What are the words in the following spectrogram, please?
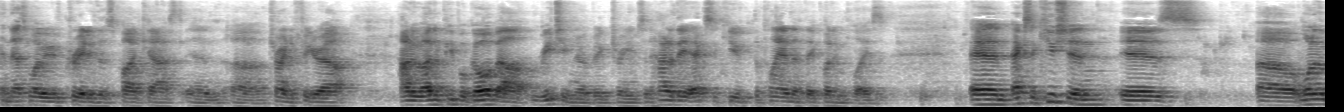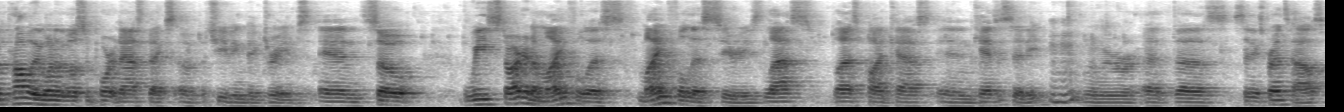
And that's why we've created this podcast and uh, trying to figure out how do other people go about reaching their big dreams and how do they execute the plan that they put in place. And execution is uh, one of the probably one of the most important aspects of achieving big dreams. And so we started a mindfulness mindfulness series last last podcast in Kansas City when we were at uh, Cindy's friend's house,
